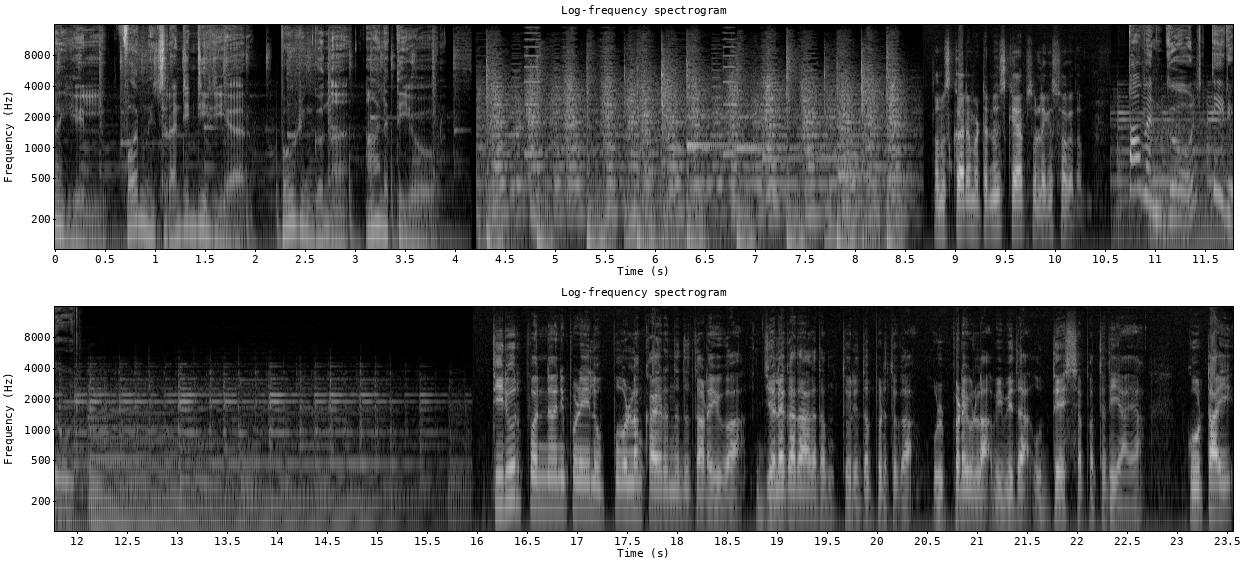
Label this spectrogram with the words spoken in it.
ദായിൽ furniture and interior Poozhinkunnu Alathiyur. നമസ്കാരം ന്യൂസ് ക്യാപ്സിലേക്ക് സ്വാഗതം. പവൻ ഗോൾ തിരൂർ. തിരൂർ പൊന്നാനിപ്പുഴയിൽ ഉപ്പുവെള്ളം കയറുന്നത് തടയുക ജലഗതാഗതം ത്വരിതപ്പെടുത്തുക ഉൾപ്പെടെയുള്ള വിവിധ ഉദ്ദേശ പദ്ധതിയായ കൂട്ടായി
